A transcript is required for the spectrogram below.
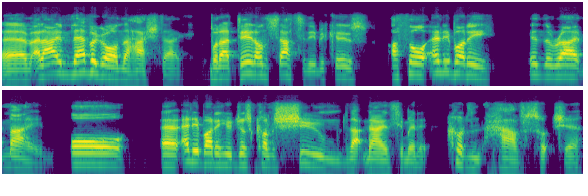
Um, and I never go on the hashtag, but I did on Saturday because I thought anybody in the right mind or uh, anybody who just consumed that 90 minutes couldn't have such a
